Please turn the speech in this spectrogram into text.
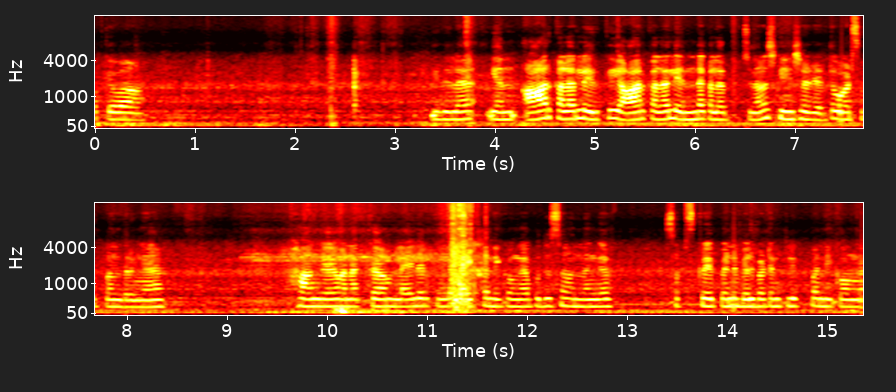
ஓகேவா இதில் என் ஆறு கலரில் இருக்குது ஆறு கலரில் எந்த கலர் பிடிச்சிருந்தாலும் ஸ்க்ரீன்ஷாட் எடுத்து வாட்ஸ்அப் வந்துடுங்க ஹாங்க வணக்கம். லைனில் இருக்குங்க லைக் பண்ணிக்கோங்க. புதுசாக வந்தங்க சப்ஸ்கிரைப் பண்ணி பெல் பட்டன் கிளிக் பண்ணிக்கோங்க.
